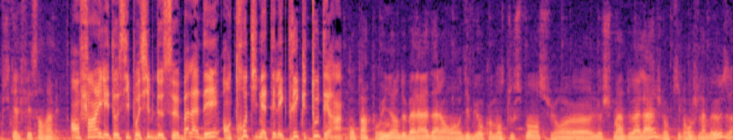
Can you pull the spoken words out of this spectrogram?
puisqu'elle fait 120 mètres. Enfin, il est aussi possible de se balader en trottinette électrique tout terrain. On part pour une heure de balade. Alors au début, on commence doucement sur euh, le chemin de halage, donc qui longe la Meuse.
